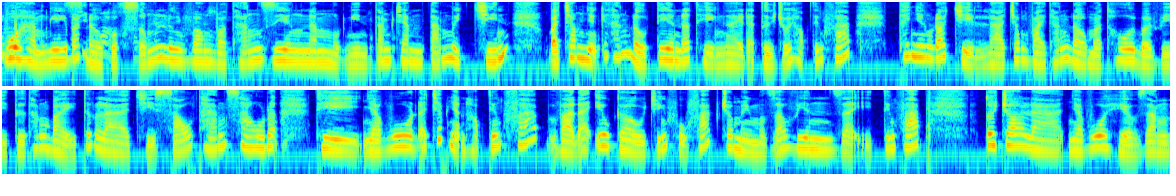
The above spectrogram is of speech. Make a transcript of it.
Vua Hàm Nghi bắt đầu cuộc sống lưu vong vào tháng riêng năm 1889 và trong những cái tháng đầu tiên đó thì ngài đã từ chối học tiếng Pháp. Thế nhưng đó chỉ là trong vài tháng đầu mà thôi bởi vì từ tháng 7 tức là chỉ 6 tháng sau đó thì nhà vua đã chấp nhận học tiếng Pháp và đã yêu cầu chính phủ Pháp cho mình một giáo viên dạy tiếng Pháp. Tôi cho là nhà vua hiểu rằng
